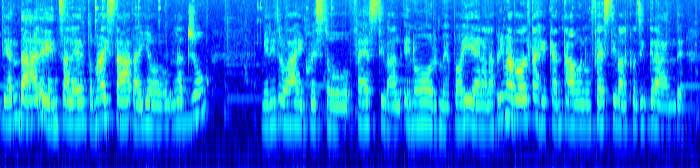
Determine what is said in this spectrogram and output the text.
di andare in Salento, mai stata io laggiù. Mi ritrovai in questo festival enorme, poi era la prima volta che cantavo in un festival così grande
